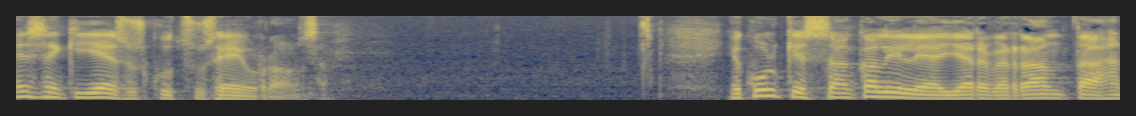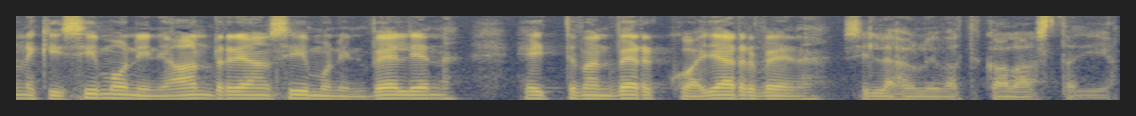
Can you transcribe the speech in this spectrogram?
Ensinnäkin Jeesus kutsui seuraansa. Ja kulkiessaan Galilean järven rantaa hän näki Simonin ja Andrean, Simonin veljen, heittävän verkkoa järveen, sillä he olivat kalastajia.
